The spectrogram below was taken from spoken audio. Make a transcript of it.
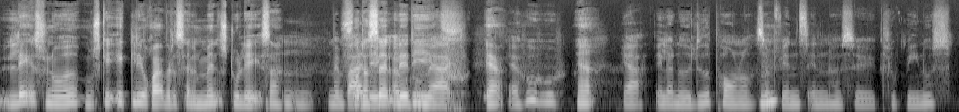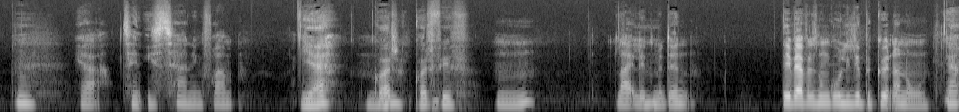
læs noget, måske ikke lige rør ved dig selv, mens du læser. Mm-mm. Men Få bare dig ligge selv lidt i... Mærke, Ja. Ja, hu, hu. Ja. Ja. Eller noget lydporno, som Mm. findes inde hos øh, Klub Venus. Mm. Ja, til en isterning frem. Ja, Mm. godt, godt fif. Mm. Leg lidt Mm. med den. Det er i hvert fald sådan nogle gode lille begynder nogen. Ja.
